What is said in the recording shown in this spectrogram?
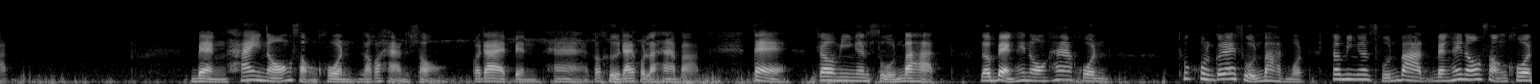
าท แบ่งให้น้องสองคน แล้วก็หารสองก็ได้เป็นห้าก็คือได้คนละห้าบาท แต่เรามีเงินศูนย์บาท เราแบ่งให้น้องห้าคน ทุกคนก็ได้ศูนย์บาทหมด เรามีเงินศูนย์บาท แบ่งให้น้องสองคน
